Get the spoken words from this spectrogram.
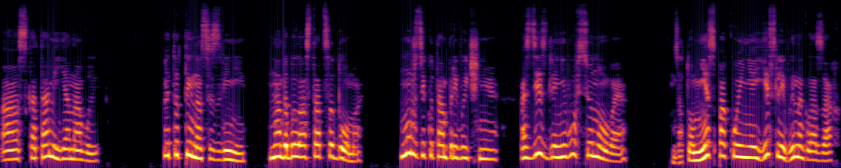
а с котами я на «вы». — Это ты нас извини. Надо было остаться дома. Мурзику там привычнее, а здесь для него все новое. Зато мне спокойнее, если вы на глазах.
